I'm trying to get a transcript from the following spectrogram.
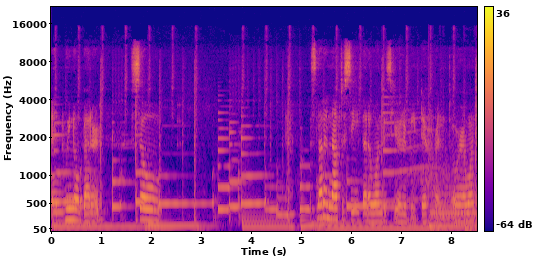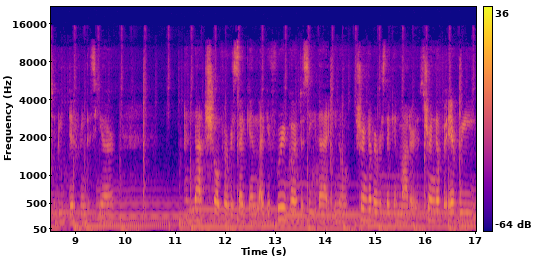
and we know better. So it's not enough to say that I want this year to be different or I want to be different this year not show up every second. Like if we're going to say that, you know, showing up every second matters, showing up for every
